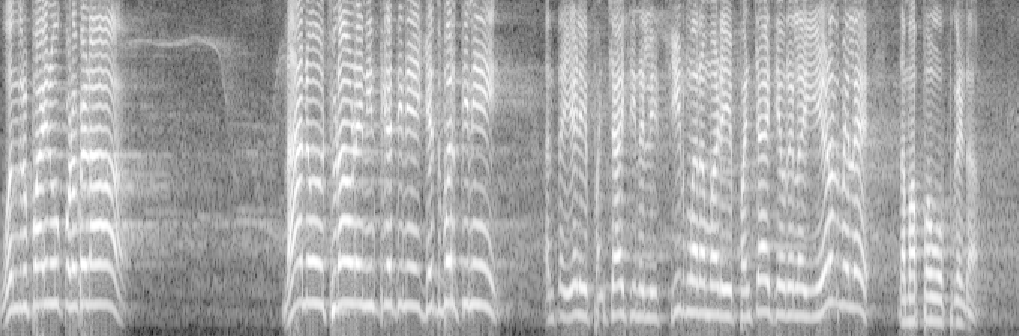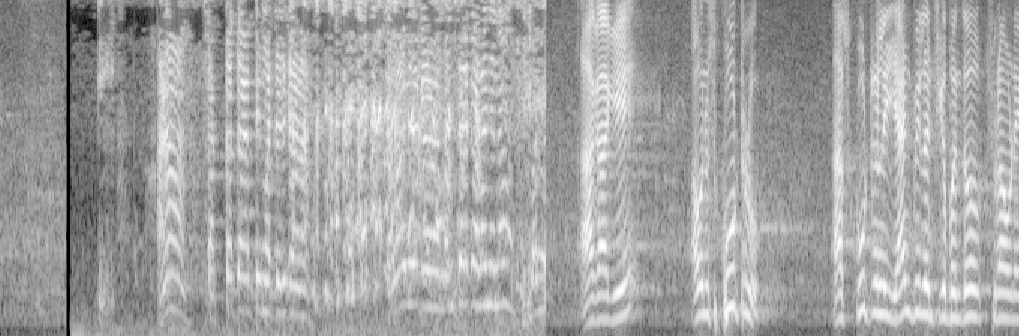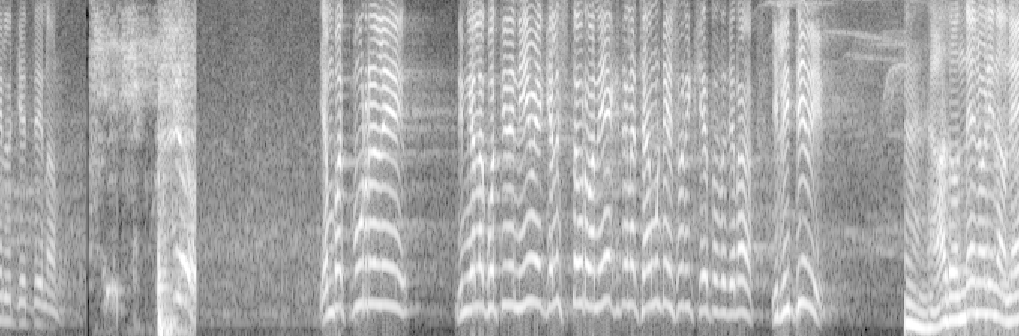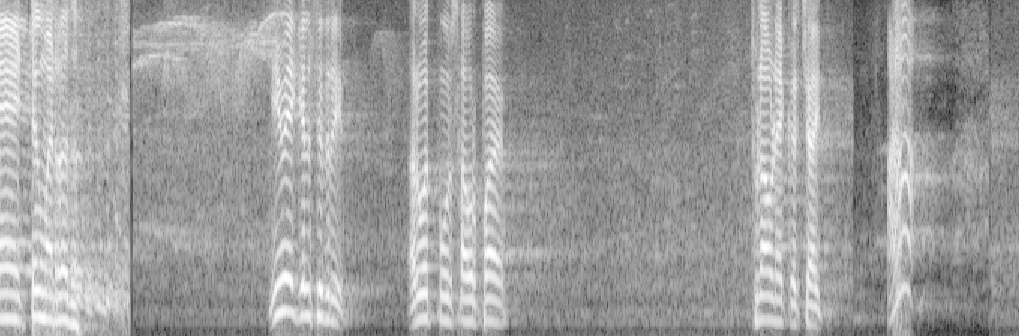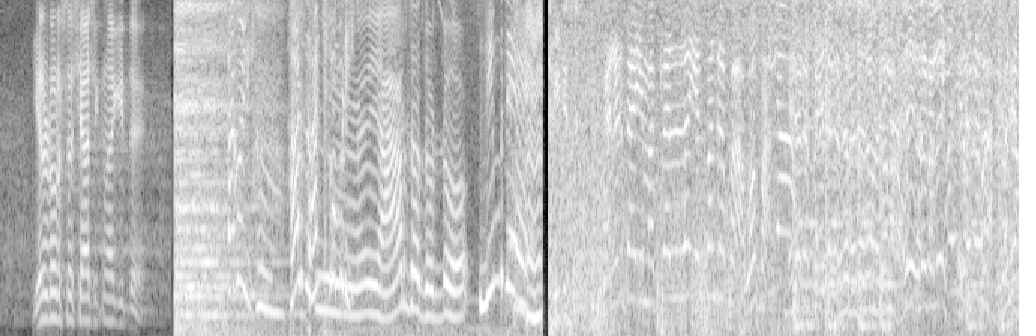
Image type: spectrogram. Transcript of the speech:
ಒಂದ್ ರೂಪಾಯಿನೂ ಕೊಡಬೇಡ. ನಾನು ಚುನಾವಣೆ ನಿಂತ್ಕೋತೀನಿ ಗೆದ್ದು ಬರ್ತೀನಿ ಅಂತ ಹೇಳಿ ಪಂಚಾಯತಿನಲ್ಲಿ ತೀರ್ಮಾನ ಮಾಡಿ ಪಂಚಾಯತಿಯವರೆಲ್ಲ ಹೇಳದ ಮೇಲೆ ನಮ್ಮ ಅಪ್ಪ ಒಪ್ಕೊಂಡ. ಅಣ್ಣ ಸಖತ್ ಆಕ್ಟಿಂಗ್ ಮಾಡ್ತಿದ್ದೆ ಕಣ ಕಲಾವಿದ ಕಣ ನಮಸ್ಕಾರ ಕಣ ನೀನು. ಹಾಗಾಗಿ ಅವನು ಸ್ಕೂಟ್ರು. ಆ ಸ್ಕೂಟ್ರಲ್ಲಿ ಹ್ಯಾಂಡ್ ಬಿಲ್ ಹಂಚಿಗೆ ಬಂದು ಚುನಾವಣೆಯಲ್ಲಿ ಗೆದ್ದೆ ನಾನು. ಎಂಬತ್ ಮೂರರಲ್ಲಿ ನಿಮ್ಗೆಲ್ಲ ಗೊತ್ತಿದೆ ನೀವೇ ಗೆಲ್ಲಿಸಿದವರು ಅನೇಕ ಜನ ಚಾಮುಂಡೇಶ್ವರಿ ಕ್ಷೇತ್ರದ ಜನ ಇಲ್ಲಿದ್ದೀರಿ. ಅದೊಂದೇ ನೋಡಿ ನಾವು ನೆಟ್ಟಗೆ ಮಾಡಿರೋದು. ನೀವೇ ಗೆಲ್ಸಿದ್ರಿ ಅರವತ್ಮೂರು ಸಾವಿರ ರೂಪಾಯಿ. ಚುನಾವಣೆ ಖರ್ಚಾಯ್ತು. ಅಣ್ಣ! ಎರಡು ವರ್ಷ ಶಾಸಕನಾಗಿದ್ದೆ. ತಗೊಳ್ಳಿ ಹರಿದು ಹಂಚ್ಕೊಂಬಿಡಿ. ಯಾರ್ದ ದುಡ್ಡು? ನಿಮ್ದೇ. ಕನ್ನಡ ತಾಯಿ ಮಕ್ಕಳೆಲ್ಲ ಎದ್ ಬಂದ್ರಪ್ಪ ಹೋಗ್ಬಾ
